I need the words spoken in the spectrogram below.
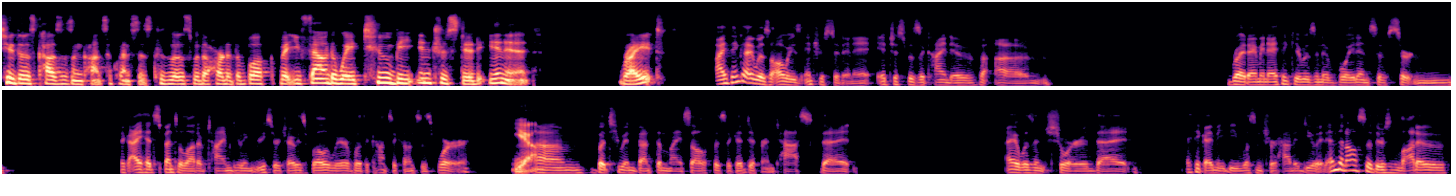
to those causes and consequences because those were the heart of the book, but you found a way to be interested in it, right? I think I was always interested in it. It just was a kind of um, right. I mean, I think it was an avoidance of certain. Like I had spent a lot of time doing research. I was well aware of what the consequences were. Yeah. Um, but to invent them myself was like a different task that I wasn't sure that I think I maybe wasn't sure how to do it. And then also there's a lot of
